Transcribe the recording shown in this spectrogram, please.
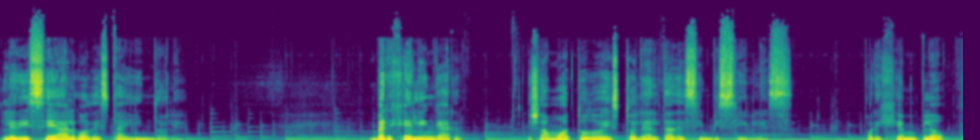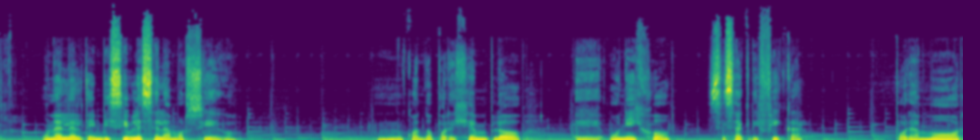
le dice algo de esta índole. Bergelinger llamó a todo esto lealtades invisibles. Por ejemplo, una lealtad invisible es el amor ciego. Mm, cuando, por ejemplo, eh, un hijo se sacrifica por amor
